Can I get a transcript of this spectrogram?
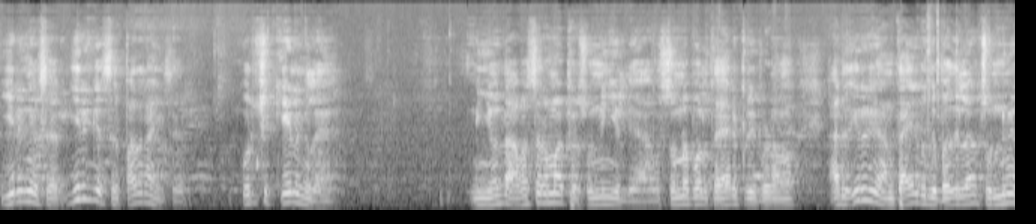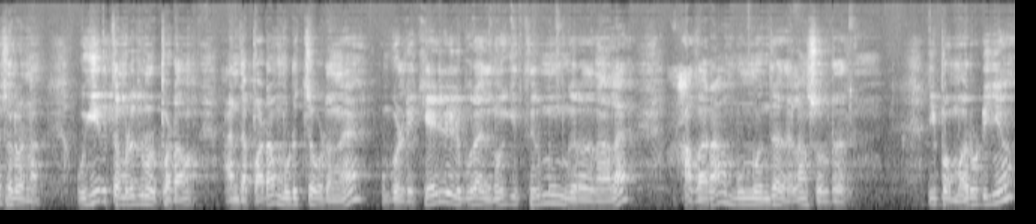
இருங்க சார் இருங்க சார். பதறாங்க சார். ஒரு நிமிஷம் கேளுங்களேன். நீங்கள் வந்து அவசரமாக இப்போ சொன்னீங்க இல்லையா? அவர் சொன்ன போல் தயாரிப்பு படம். அது இருக்கு அந்த தயாரிப்புக்கு பதிலாக சொன்னுமே சொல்ல வேணாம். உயிர் தமிழுக்குன்னு ஒரு படம். அந்த படம் முடித்த உடனே உங்களுடைய கேள்விகள் பூரா அதை நோக்கி திரும்புங்கிறதுனால அவராக முன் வந்து அதெல்லாம் சொல்கிறாரு இப்போ மறுபடியும்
